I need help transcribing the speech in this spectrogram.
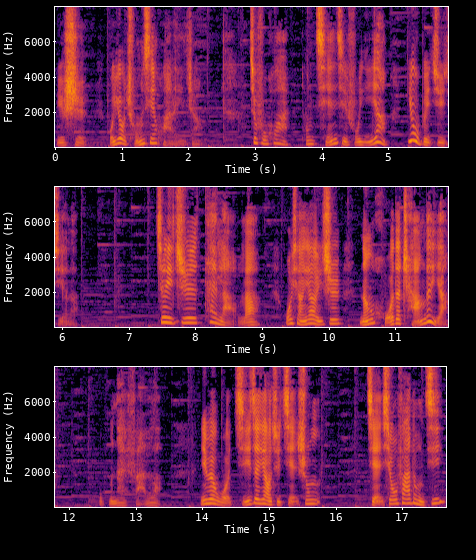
于是我又重新画了一张，这幅画同前几幅一样，又被拒绝了。这一只太老了，我想要一只能活得长的羊。我不耐烦了，因为我急着要去检修检修发动机，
